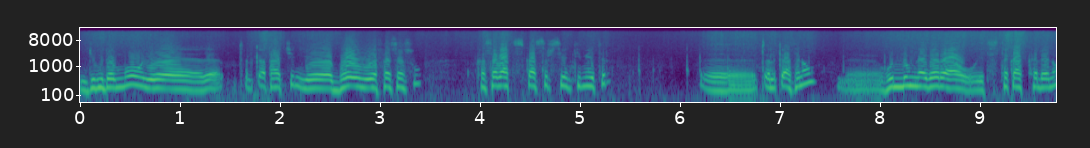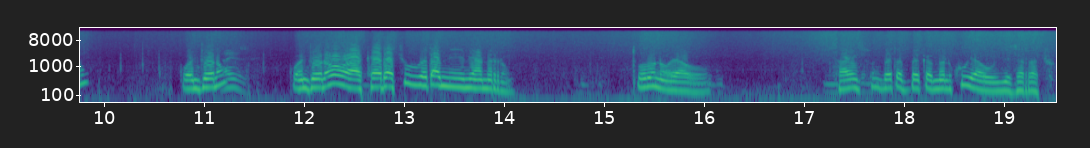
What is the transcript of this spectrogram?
እንዲሁም ደግሞ የጥልቀታችን የቦይ የፈሰሱ ከሰባት እስከ አስር ሴንቲሜትር ጥልቀት ነው። ሁሉም ነገር ያው የተስተካከለ ነው። ቆንጆ ነው። ቆንጆ ነው። አካሄዳችሁ በጣም የሚያምር ነው። ጥሩ ነው። ያው ሳይንሱን በጠበቀ መልኩ ያው እየሰራችሁ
